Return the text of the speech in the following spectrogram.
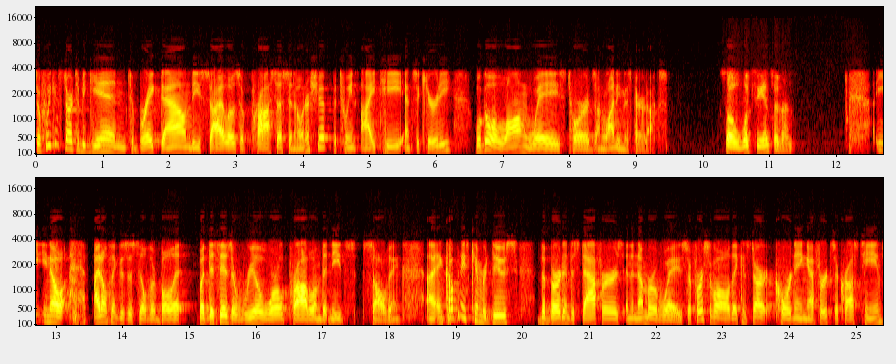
So if we can start to begin to break down these silos of process and ownership between IT and security, we'll go a long ways towards unwinding this paradox. So what's the answer then? You know, I don't think there's a silver bullet, but this is a real world problem that needs solving. Uh, and companies can reduce the burden to staffers in a number of ways. So first of all, they can start coordinating efforts across teams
